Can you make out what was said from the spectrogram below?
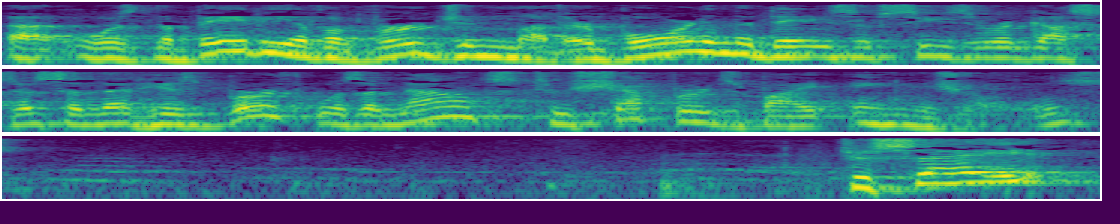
uh, was the baby of a virgin mother born in the days of Caesar Augustus and that his birth was announced to shepherds by angels to say,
